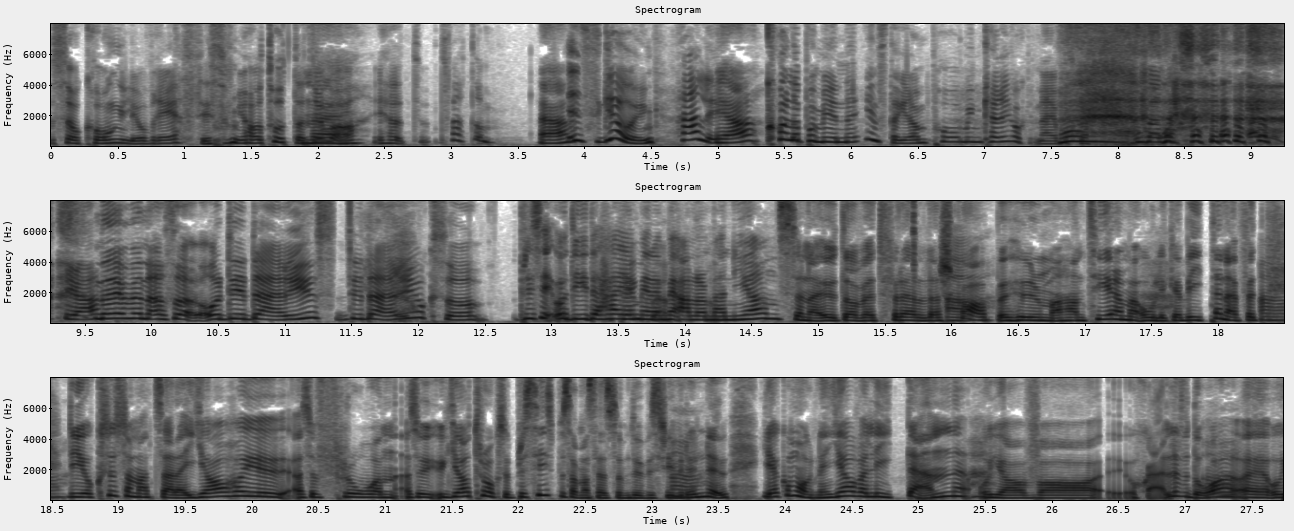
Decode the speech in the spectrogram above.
så krånglig och vresig som jag har trott att Nej. jag var. Jag, tvärtom. Ja. Easy going, härlig. Ja. Kolla på min Instagram, på min karaoke. Nej, men, Ja. nej men alltså, och det där är ju det där är ju också Precis, och det är det här jag menar med alla de här nyanserna utav ett föräldraskap och hur man hanterar de här olika bitarna. För att Det är också som att så här, jag har ju alltså från, alltså jag tror också precis på samma sätt som du beskriver det nu. Jag kommer ihåg när jag var liten och jag var själv då eh, och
